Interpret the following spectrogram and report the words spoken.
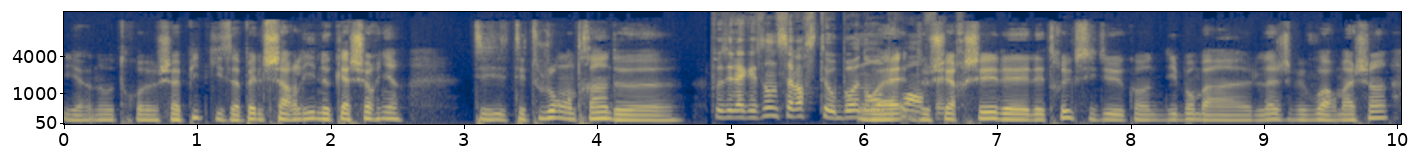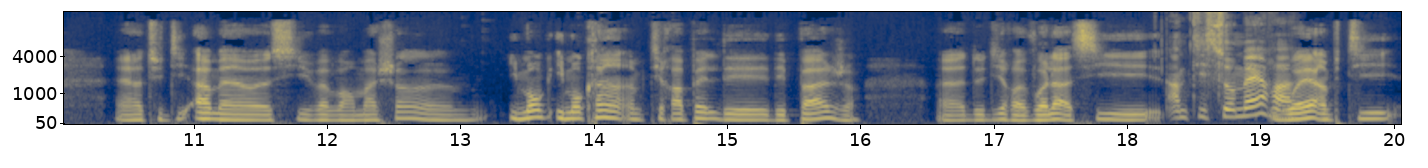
il y a un autre chapitre qui s'appelle Charlie ne cache rien. T'es t'es toujours en train de, Poser la question de savoir si t'es au bon ouais, endroit. en de fait. chercher les, les trucs. Si tu, quand te dit bon bah là je vais voir machin, euh, tu te dis ah ben euh, s'il va voir machin, euh, il manque, il manquerait un, un petit rappel des, des pages, euh, de dire euh, voilà si Un petit sommaire. Ouais, un petit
